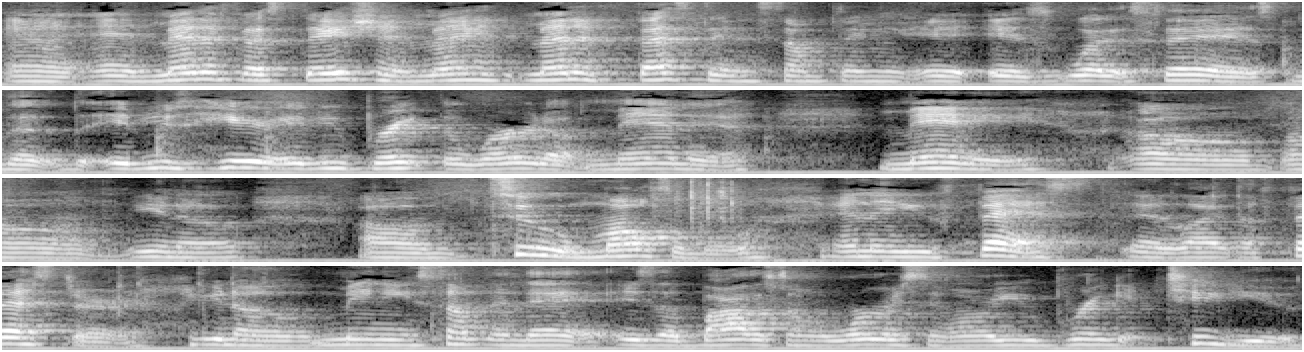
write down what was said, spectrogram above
And, and manifestation man, manifesting something is, is, what it says. The, the, if you hear if you break the word up many many um, um, you know um, two multiple and then you fest like a fester you know meaning something that is a bothersome worrisome or you bring it to you.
